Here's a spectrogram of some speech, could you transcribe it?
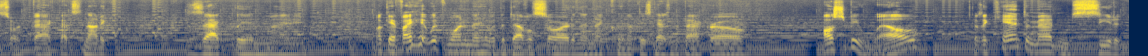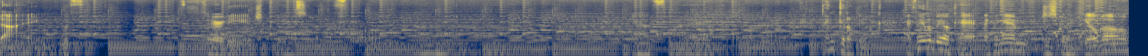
sword back. That's not exactly in my... Okay, if I hit with one and then hit with the Devil Sword and then I clean up these guys in the back row, all should be well. Because I can't imagine Sita dying with 30 HP instead of the full. Uh, yeah, five. I think it'll be okay. I think it'll be okay. I think I'm just gonna heal though.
